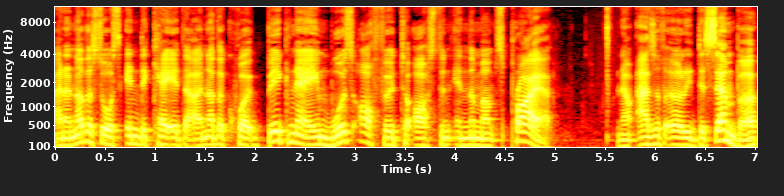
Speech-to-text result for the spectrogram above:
and another source indicated that another, quote, big name was offered to Austin in the months prior. Now, as of early December,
